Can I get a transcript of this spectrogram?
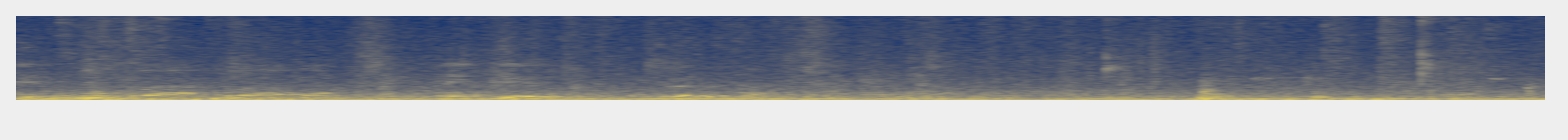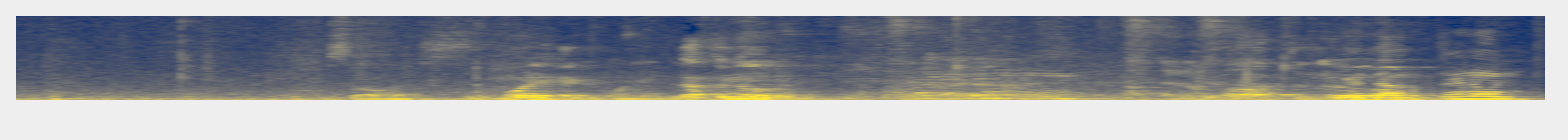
you. Thank you. Thank you very much. Thank you so much. Good morning, good morning. Good afternoon. Good afternoon. Good afternoon.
